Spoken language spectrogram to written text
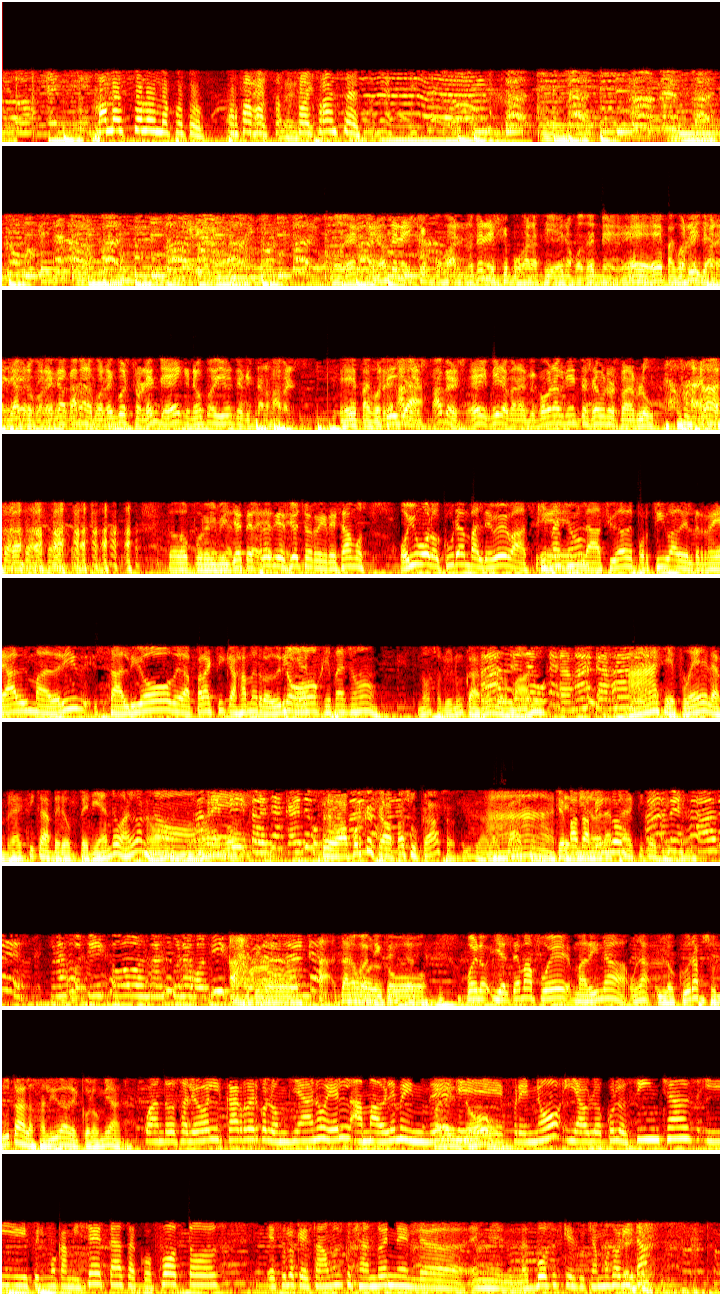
James, solo una foto. Por favor, so- soy francés. Joder, tenéis que empujar, no tenéis que empujar así, ¿eh? No joderme, ¿eh? Eh, eh. Corred para allá, pero corred la cámara, corred vuestro lente, ¿eh? Que no he podido entrevistar a Havers. Eh, Pacotilla. Havers, Havers, eh, mira, para el que cobra 500 euros para Blue. Todo por el billete 318 regresamos. Hoy hubo locura en Valdebebas. ¿Qué pasó? En la ciudad deportiva del Real Madrid salió de la práctica James Rodríguez. No, ¿qué pasó? No, salió en un carro normal. Ah, se fue de la práctica, pero peleando o algo, no. no. Se va porque se va para su casa. Ah, ¿Qué pasa, terminó la Pingo? práctica y se fue. Una fotico, una fotico. Ah, los hinchas. Bueno, y el tema fue, Marina, una locura absoluta a la salida del colombiano. Cuando salió el carro del colombiano, él amablemente Frenó. eh, frenó y habló con los hinchas y firmó camisetas, sacó fotos. Eso es lo que estábamos escuchando en el, eh, en el- las voces que escuchamos ahorita.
